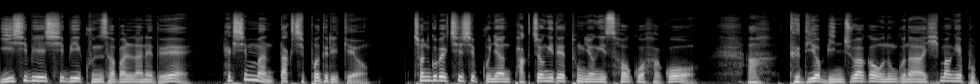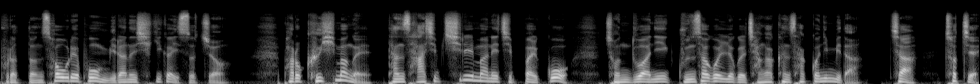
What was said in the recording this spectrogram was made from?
21-12 군사반란에 대해 핵심만 딱 짚어드릴게요. 1979년 박정희 대통령이 서거하고 아, 드디어 민주화가 오는구나 희망에 부풀었던 서울의 봄이라는 시기가 있었죠. 바로 그 희망을 단 47일 만에 짓밟고 전두환이 군사 권력을 장악한 사건입니다. 자, 첫째.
